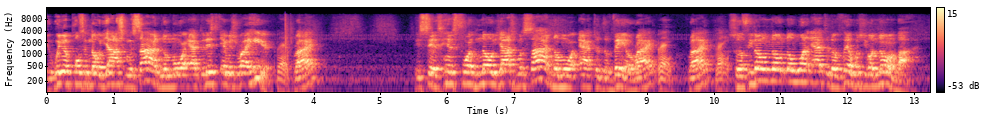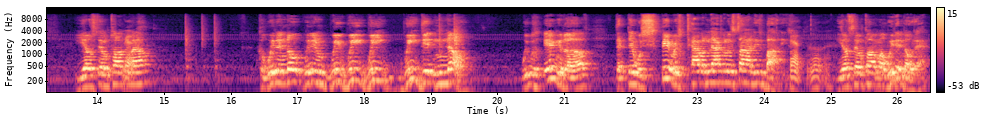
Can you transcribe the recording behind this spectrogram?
And we're not supposed to know Yahshua Messiah no more after this image right here. Right. Right? He says, henceforth know Yahshua Messiah no more after the veil, right? Right. Right? Right. So if you don't know no one after the veil, what you gonna know him by? You understand what I'm talking Yes. about? Cause we didn't know, we didn't, we, we, we, we didn't know. We was ignorant of that there was spirits tabernacling inside these bodies. Absolutely. You know what I'm talking about? We didn't know that.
